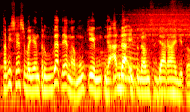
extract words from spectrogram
tapi saya sebagai yang tergugat ya nggak mungkin. Nggak ada itu dalam sejarah gitu.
